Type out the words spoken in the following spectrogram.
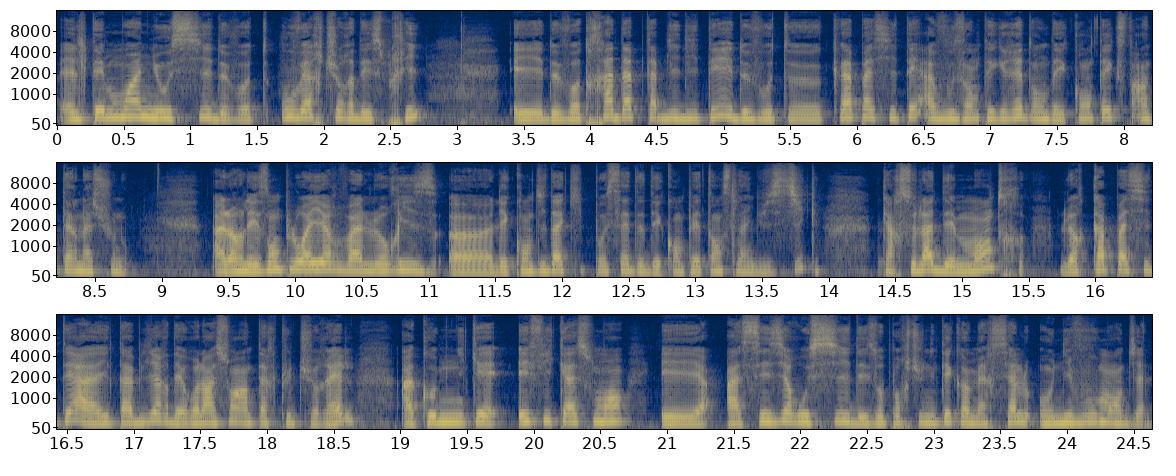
Elles témoignent aussi de votre ouverture d'esprit et de votre adaptabilité et de votre capacité à vous intégrer dans des contextes internationaux. Alors les employeurs valorisent euh, les candidats qui possèdent des compétences linguistiques car cela démontre leur capacité à établir des relations interculturelles, à communiquer efficacement et à saisir aussi des opportunités commerciales au niveau mondial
